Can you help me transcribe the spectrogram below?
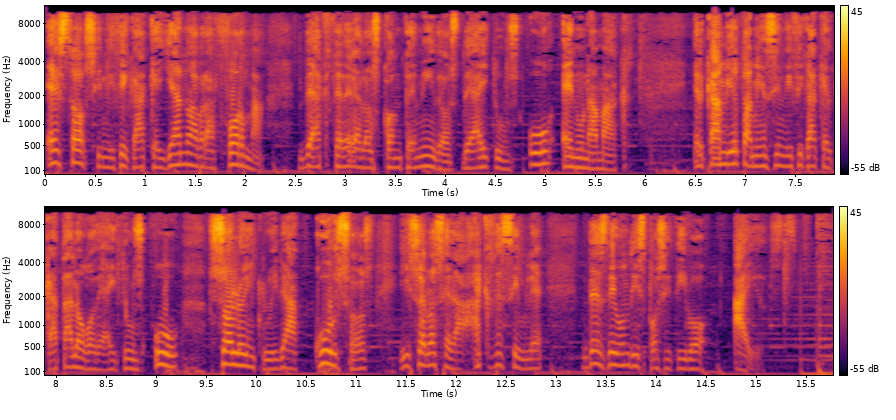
Esto significa que ya no habrá forma de acceder a los contenidos de iTunes U en una Mac. El cambio también significa que el catálogo de iTunes U solo incluirá cursos y solo será accesible desde un dispositivo iOS.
